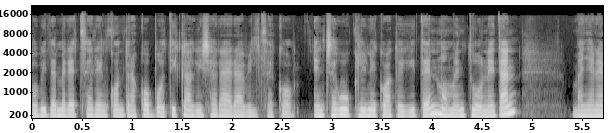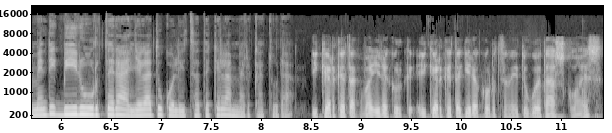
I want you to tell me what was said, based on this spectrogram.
COVID-19aren kontrako botika gisara erabiltzeko. Entsegu klinikoak egiten momentu honetan, baina hemendik bi urtera ailegatuko litzatekela merkatura. Ikerketak bai ikerketak irakurtzen ditugu eta asko, ez?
